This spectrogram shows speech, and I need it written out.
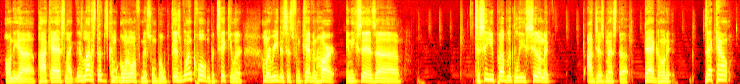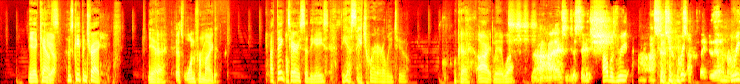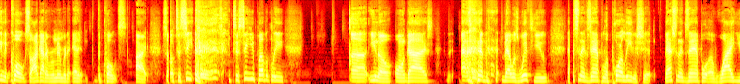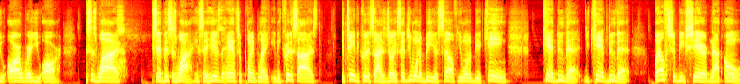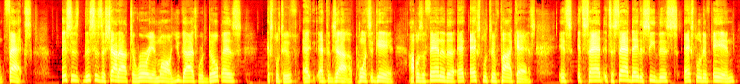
on the uh podcast like there's a lot of stuff that's come going on from this one but there's one quote in particular I'm gonna read this. This is from Kevin Hart, and he says, uh, "To see you publicly shit on the, I just messed up. Daggone it. Does that count? Yeah, it counts. Who's keeping track? Yeah. Okay. That's one for Mike. I think Okay. Terry said the ace, the sh word early too. Okay. All right, man. Well, I, actually just said shh. I was re- I, censored myself. They do that on the reading the quote, so I got to remember to edit the quotes. All right. So to see to see you publicly, uh, you know, on guys that was with you, that's an example of poor leadership. That's an example of why you are where you are. This is why he said. This is why he said. Here's the answer, point blank. And he criticized, continued to criticize Joe. He said, "You want to be yourself. You want to be a king. Can't do that. You can't do that. Wealth should be shared, not owned. Facts. This is this is a shout out to Rory and Maul. You guys were dope as expletive at, at the job. Once again, I was a fan of the ex- expletive podcast. It's it's sad. It's a sad day to see this expletive end.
